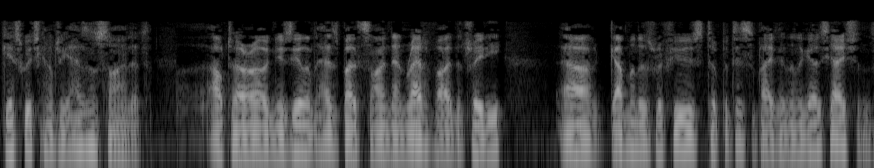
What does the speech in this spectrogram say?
Guess which country hasn't signed it? Aotearoa, New Zealand has both signed and ratified the treaty. Our government has refused to participate in the negotiations,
